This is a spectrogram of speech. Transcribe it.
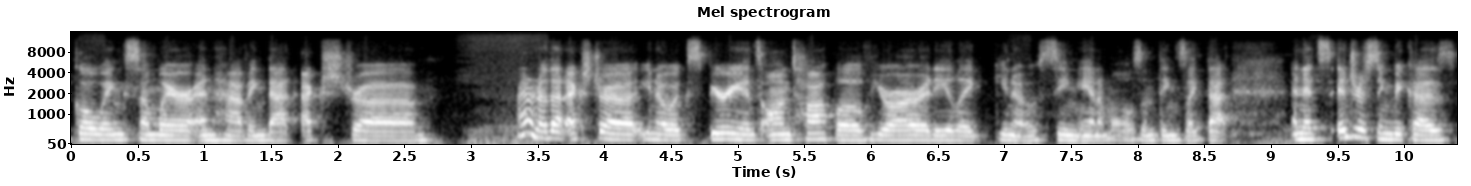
going somewhere and having that extra I don't know, that extra, you know, experience on top of you're already like, you know, seeing animals and things like that. And it's interesting because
